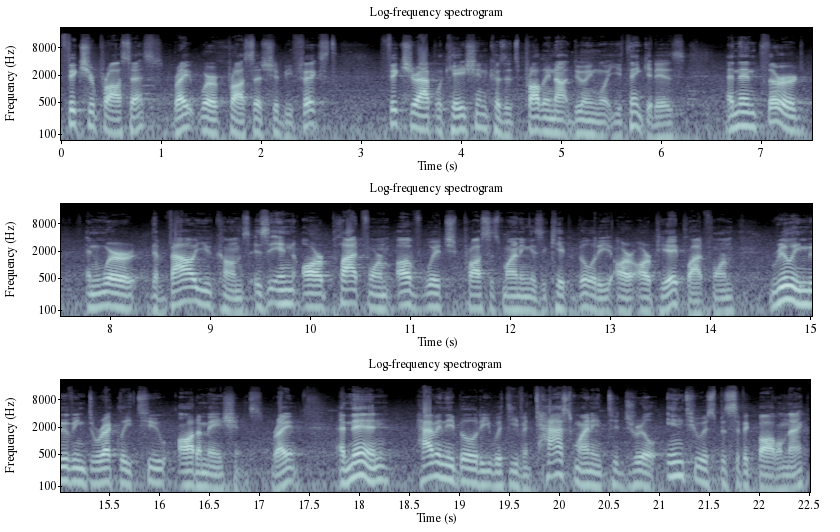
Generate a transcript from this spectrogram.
Fix your process, right, where a process should be fixed. Fix your application, because it's probably not doing what you think it is. And then third, and where the value comes is in our platform of which process mining is a capability, our RPA platform, really moving directly to automations, right? And then having the ability with even task mining to drill into a specific bottleneck,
